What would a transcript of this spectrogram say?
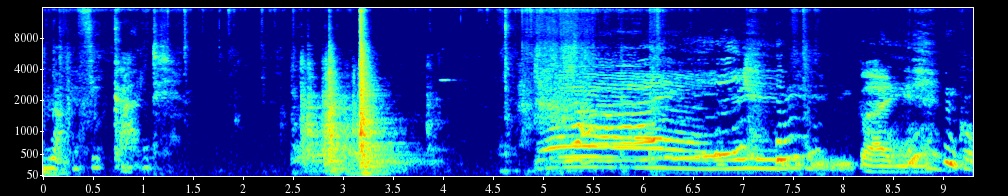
huyu amefika. Niko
